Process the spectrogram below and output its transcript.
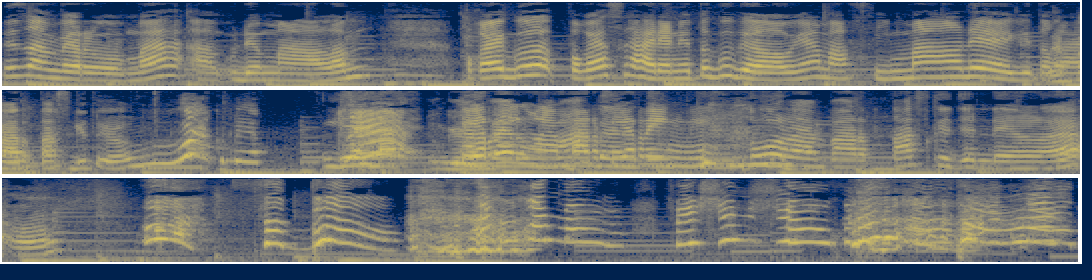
terus sampai rumah um, udah malam pokoknya gue pokoknya seharian itu gue galaunya maksimal deh gitu lempar kan tas gitu ya. Wah, aku lihat. Iya. piring lempar piring nih Pintu lempar tas ke jendela. Heeh. Sebel. Aku kan mau fashion show. Serem banget.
